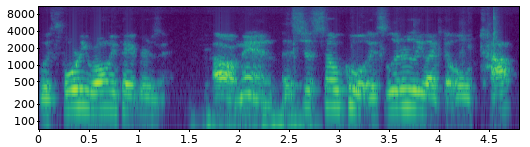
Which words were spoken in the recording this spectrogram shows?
with 40 rolling papers Oh man, it's just so cool. It's literally like the old top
